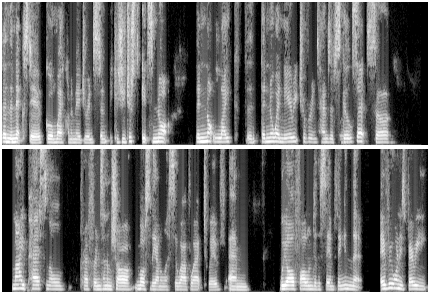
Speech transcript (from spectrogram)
then the next day go and work on a major incident because you just it's not they're not like they're nowhere near each other in terms of skill sets. So my personal preference and i'm sure most of the analysts who i've worked with um, we all fall under the same thing in that everyone is very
